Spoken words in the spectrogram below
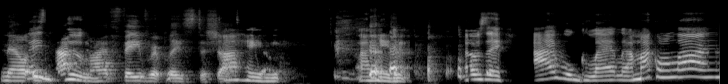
Now, They it's not do. my favorite place to shop. I hate it. I hate it. I would say I will gladly. I'm not gonna lie.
